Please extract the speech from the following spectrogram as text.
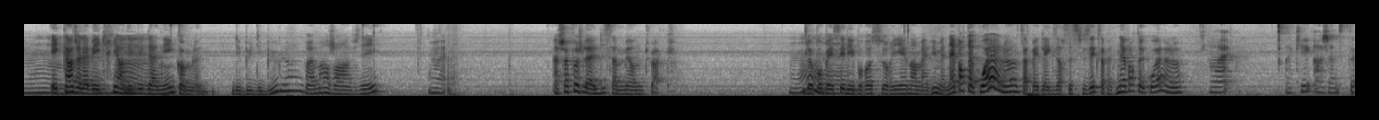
Hmm. Et quand je l'avais écrit en début d'année, comme le début, début, là, vraiment en janvier, Ouais. à chaque fois que je la lis, ça me met on track. De pas baisser les bras sur rien dans ma vie, mais n'importe quoi, là. Ça peut être l'exercice physique, ça peut être n'importe quoi, là. Ouais. OK, ah, j'aime ça.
